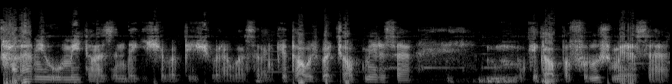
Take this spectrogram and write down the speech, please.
قلم او می‌تونه زندگیش به پیش بره مثلا کتابش به چاپ می‌رسه کتاب به فروش می‌رسه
